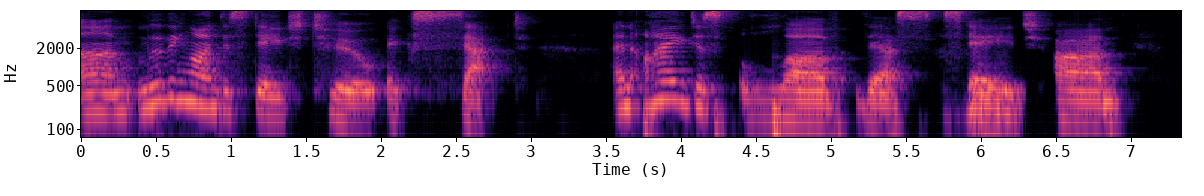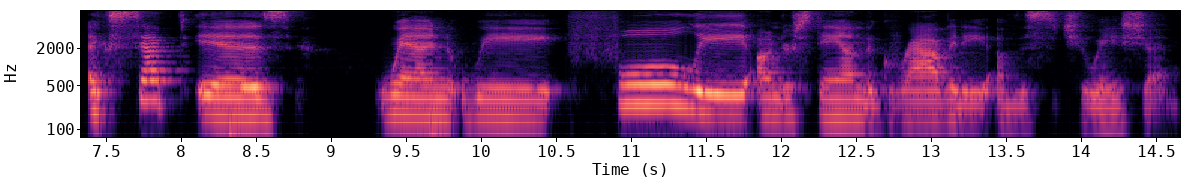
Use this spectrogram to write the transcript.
um moving on to stage two accept. And i just love this mm-hmm. stage. Um accept is when we fully understand the gravity of the situation.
